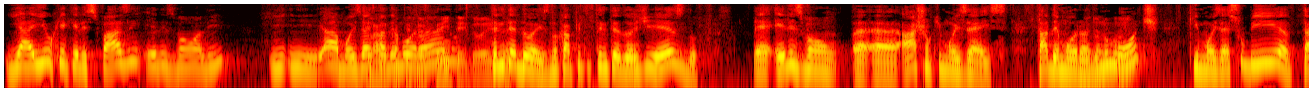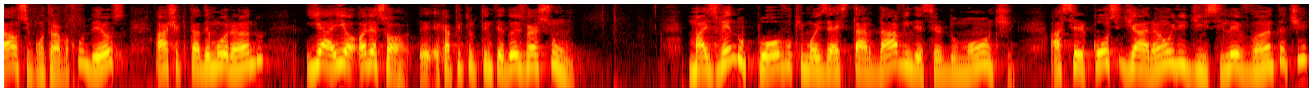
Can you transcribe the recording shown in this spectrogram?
E aí o que, que eles fazem? Eles vão ali e, e ah, Moisés está demorando. 32, 32 né? no capítulo 32 de Êxodo, eles vão, acham que Moisés está demorando no monte, que Moisés subia, tal, se encontrava com Deus, acha que está demorando, e aí, ó, olha só, é, capítulo 32, verso 1. Mas vendo o povo que Moisés tardava em descer do monte, acercou-se de Arão e lhe disse: Levanta-te,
